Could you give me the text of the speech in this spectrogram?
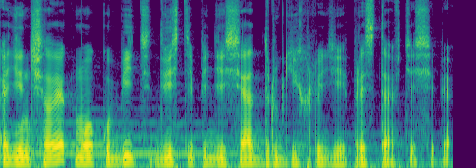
один человек мог убить 250 других людей, представьте себе.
